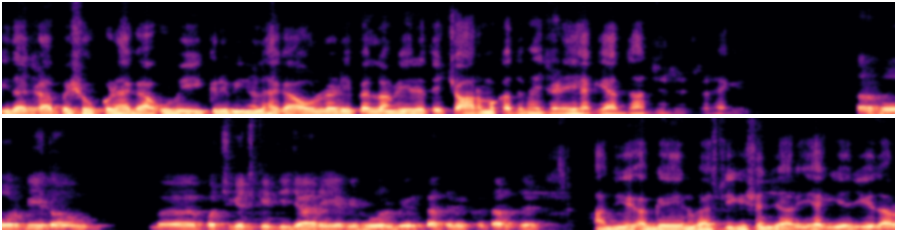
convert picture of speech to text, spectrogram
ਇਹਦਾ ਜਿਹੜਾ ਪਿਛੋਕੜ ਹੈਗਾ, ਉਹ ਵੀ ਕ੍ਰਿਮੀਨਲ ਹੈਗਾ ਆਲਰੇਡੀ ਪਹਿਲਾਂ ਵੀ ਇਹਦੇ ਤੇ 4 ਮੁਕੱਦਮੇ ਜਿਹੜੇ ਹੈਗੇ ਆ, ਦਰਜ ਰਜਿਸਟਰ ਹੈਗੇ ਸਰ ਹੋਰ ਵੀ ਤੋਂ ਪੁੱਛਗਿੱਛ ਕੀਤੀ ਜਾ ਰਹੀ ਹੈ ਵੀ ਹੋਰ ਵੀ ਮੁਕੱਦਮੇ ਕੋਈ ਦਰਜ ਹਾਂਜੀ ਅੱਗੇ ਇਨਵੈਸਟੀਗੇਸ਼ਨ ਜਾਰੀ ਹੈਗੀ ਹੈ ਜੀ ਇਹਦਾ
